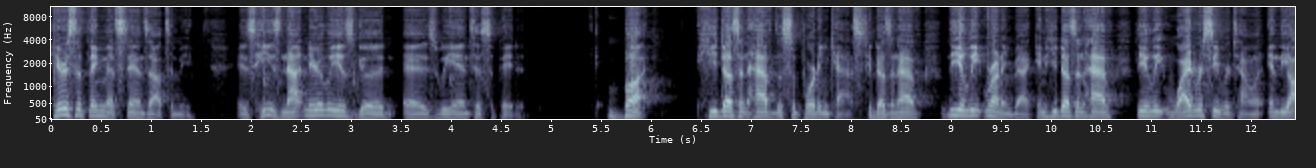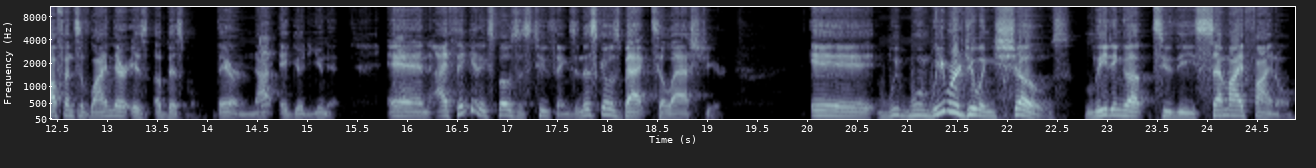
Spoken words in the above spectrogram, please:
Here's the thing that stands out to me is he's not nearly as good as we anticipated. But he doesn't have the supporting cast. He doesn't have the elite running back and he doesn't have the elite wide receiver talent. And the offensive line there is abysmal. They are not a good unit. And I think it exposes two things. And this goes back to last year. It, we, when we were doing shows leading up to the semifinal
